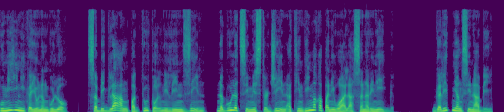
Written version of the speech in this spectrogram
Humihingi kayo ng gulo. Sa biglaang pagtutol ni Lin Zin, nagulat si Mr. Jin at hindi makapaniwala sa narinig. Galit niyang sinabi,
